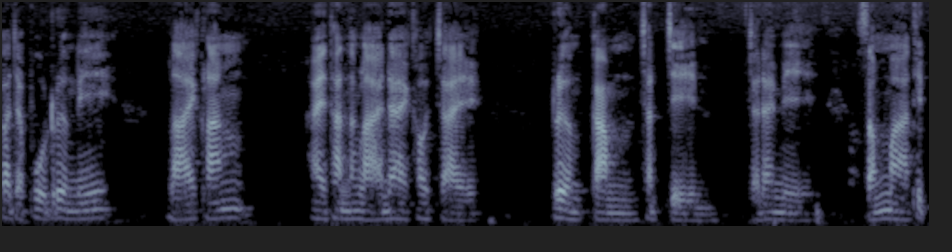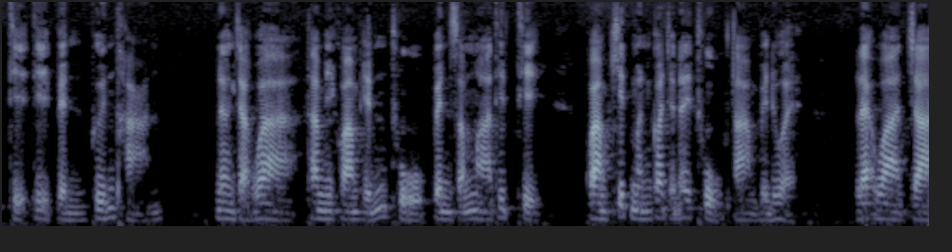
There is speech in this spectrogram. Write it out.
ก็จะพูดเรื่องนี้หลายครั้งให้ท่านทั้งหลายได้เข้าใจ เรื่องกรรมชัดเจน จะได้มีสัมมาทิฏฐิที่เป็นพื้นฐาน เนื่องจากว่าถ้ามีความเห็นถูกเป็นสัมมาทิฏฐิ ความคิดมันก็จะได้ถูกตามไปด้วย และวาจา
